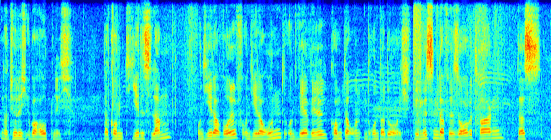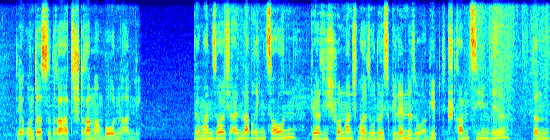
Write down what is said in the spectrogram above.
natürlich überhaupt nicht. Da kommt jedes Lamm und jeder Wolf und jeder Hund und wer will, kommt da unten drunter durch. Wir müssen dafür Sorge tragen, dass der unterste Draht stramm am Boden anliegt. Wenn man solch einen labbrigen Zaun, der sich schon manchmal so durchs Gelände so ergibt, stramm ziehen will, dann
